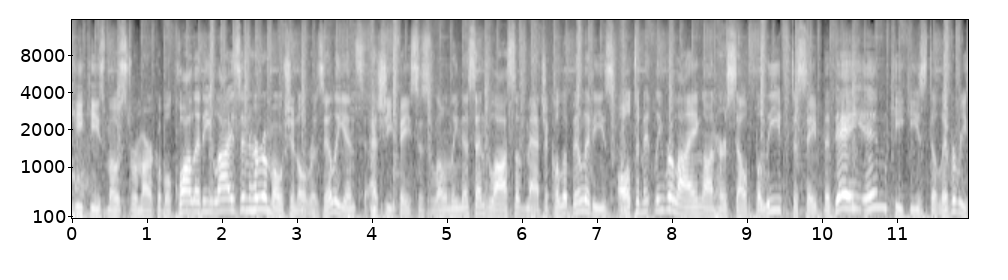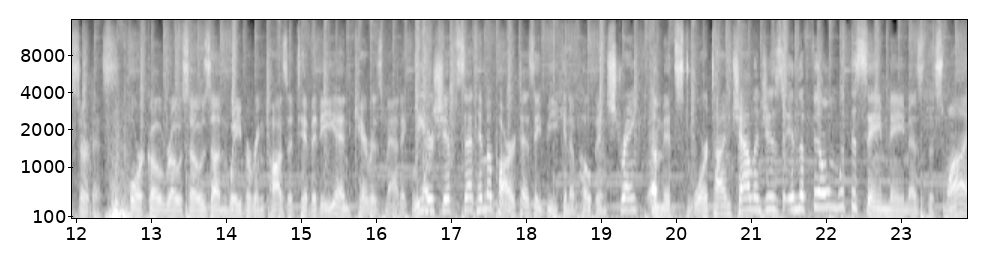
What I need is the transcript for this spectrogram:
Kiki's most remarkable quality lies in her emotional resilience as she faces loneliness and loss of magical abilities, ultimately relying on her self-belief to save the day in Kiki's delivery service. Porco Rosso's unwavering positivity and charismatic leadership set him apart as a beacon of hope and strength amidst wartime challenges in the film with the same name as the swine.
